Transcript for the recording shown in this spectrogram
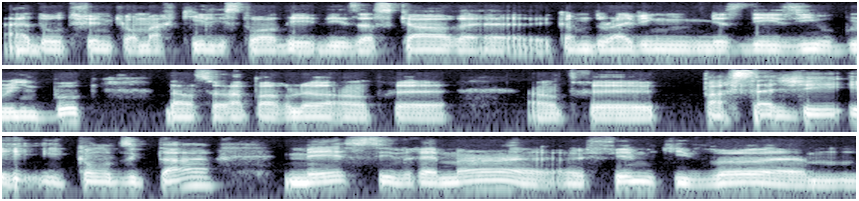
à, d'autres films qui ont marqué l'histoire des, Oscars, euh, comme Driving Miss Daisy ou Green Book, dans ce rapport-là entre, entre passager et, et conducteur. Mais c'est vraiment un film qui va euh,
